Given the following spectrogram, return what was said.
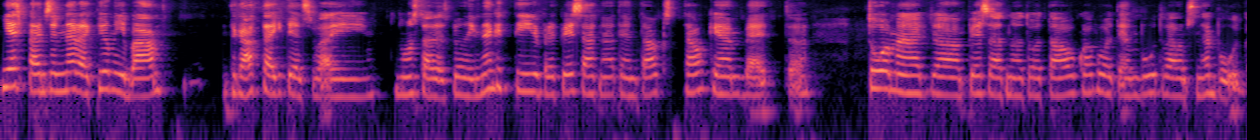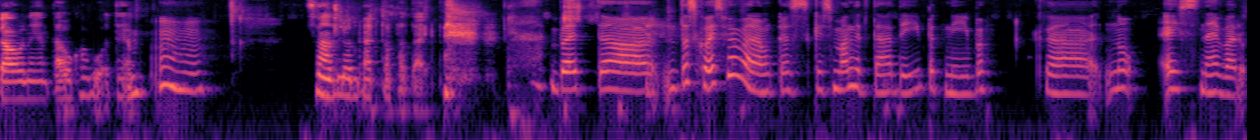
iespējams arī nevajag pilnībā atteikties vai nostāties pilnīgi negatīvi pret piesātinātiem taukiem, bet uh, tomēr piesātināto tauku avotiem būtu vēlams nebūt galvenajiem tauku avotiem. Mm -hmm. Man ļoti grūti to pateikt. Bet uh, tas, ko es piemēram, kas, kas man ir tāda īpatnība, ka, nu, es nevaru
